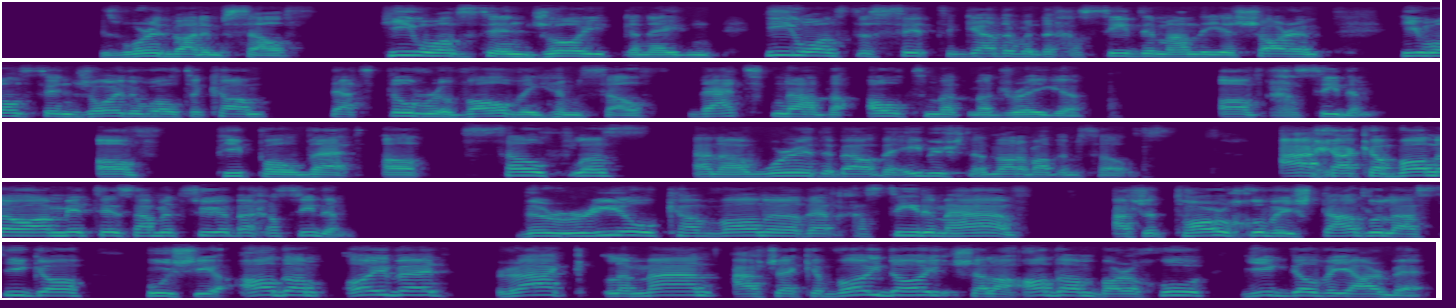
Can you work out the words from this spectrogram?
He's worried about himself. He wants to enjoy Gan Eden. He wants to sit together with the Hasidim and the Yesharim. He wants to enjoy the world to come. That's still revolving himself. That's not the ultimate madrega of Hasidim, of people that are selfless and are worried about the Abish and not about themselves. The real kavana that Hasidim have, Hushi Adam Oived Rak Leman Asher Kevoidoi Shala Adam Baruchu Yigdal V'Yarbe.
